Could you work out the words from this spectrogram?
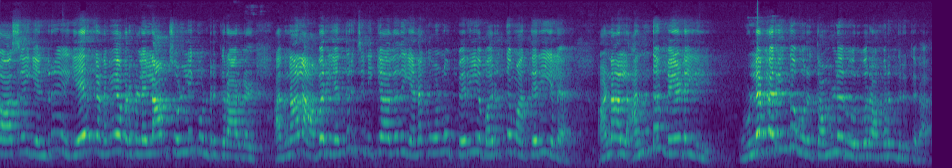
பாஷை என்று ஏற்கனவே அவர்கள் எல்லாம் சொல்லி கொண்டிருக்கிறார்கள். அதனால் அவர் எந்திரிச்சு நிற்காதது எனக்கு ஒன்றும் பெரிய வருத்தமாக தெரியல. ஆனால் அந்த மேடையில் உலகறிந்த ஒரு தமிழர் ஒருவர் அமர்ந்திருக்கிறார்.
